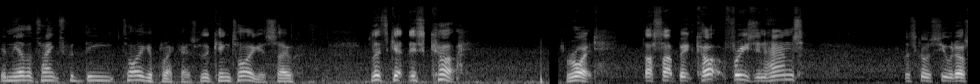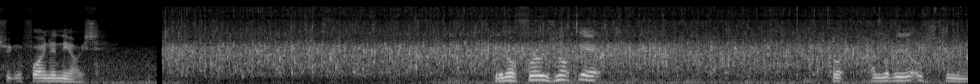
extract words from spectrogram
in the other tanks with the tiger plecos, with the king tigers. So let's get this cut. Right, that's that bit cut, freezing hands. Let's go and see what else we can find in the ice. We're not froze, not yet. But a lovely little stream.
